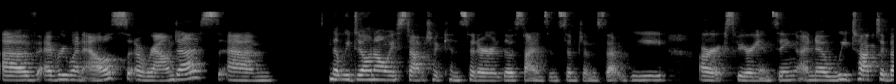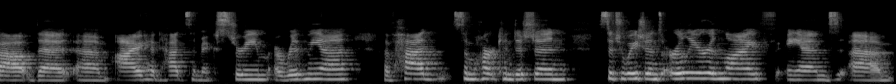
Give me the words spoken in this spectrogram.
of everyone else around us. Um, that we don't always stop to consider those signs and symptoms that we are experiencing. I know we talked about that um, I had had some extreme arrhythmia, have had some heart condition situations earlier in life, and um,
